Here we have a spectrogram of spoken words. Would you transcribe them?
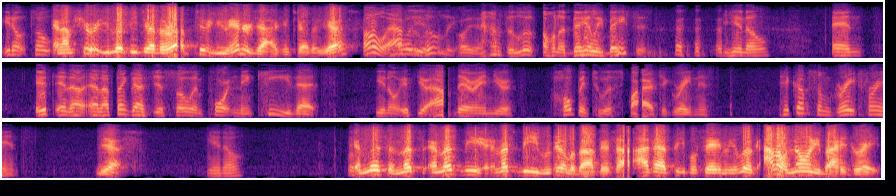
You know, so and I'm sure you lift each other up too. You energize each other, yes? oh, oh absolutely, Oh, yeah. absolutely, on a daily basis. you know, and it and I, and I think that's just so important and key that you know if you're out there and you're hoping to aspire to greatness, pick up some great friends. Yes. You know, And listen, let's and let's be and let's be real about this. I, I've had people say to me, "Look, I don't know anybody great.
